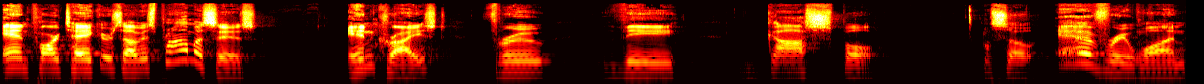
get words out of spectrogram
and partakers of his promises in Christ through the gospel. So everyone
